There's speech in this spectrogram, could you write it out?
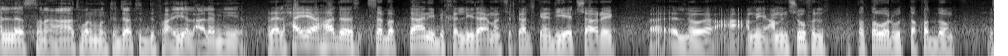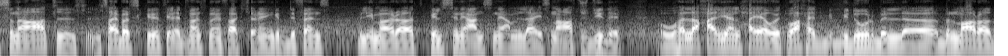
الصناعات والمنتجات الدفاعية العالمية. الحقيقة هذا سبب ثاني بيخلي دائما الشركات الكنديه تشارك آه، إنه عم عم نشوف التطور والتقدم بالصناعات ال cyber security ال advanced manufacturing ال defence بالإمارات. كل سنة عن سنة عم نلاقي صناعات جديدة. وهلأ حاليا الحقيقة وقت واحد بدور بالمعرض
